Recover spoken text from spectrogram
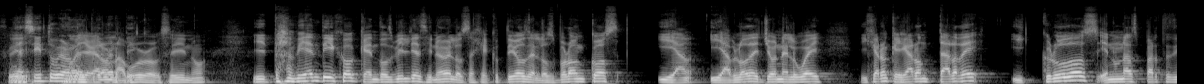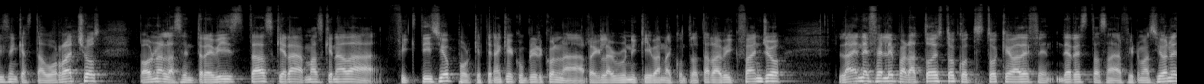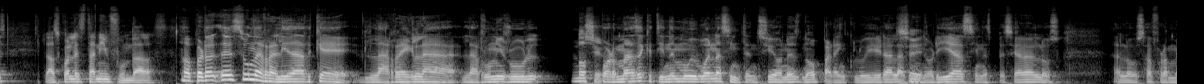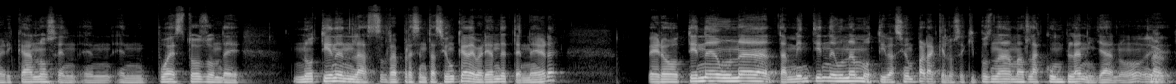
Sí, Y así tuvieron No el llegaron a pick. Burrow, sí, ¿no? Y también dijo que en 2019 los ejecutivos de los Broncos y, y habló de John Elway, dijeron que llegaron tarde y crudos, y en unas partes dicen que hasta borrachos, para una de las entrevistas que era más que nada ficticio porque tenían que cumplir con la regla Rooney que iban a contratar a Big Fangio. La NFL para todo esto contestó que va a defender estas afirmaciones, las cuales están infundadas. No, pero es una realidad que la regla, la Rooney Rule, No sirve. por más de que tiene muy buenas intenciones, ¿no? Para incluir a las Sí. minorías, y en especial a los, a los afroamericanos en, en- en puestos donde no tienen la representación que deberían de tener, pero tiene una, también tiene una motivación para que los equipos nada más la cumplan y ya, ¿no? Claro. Eh,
